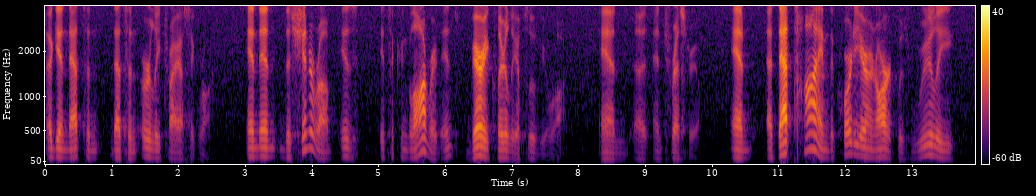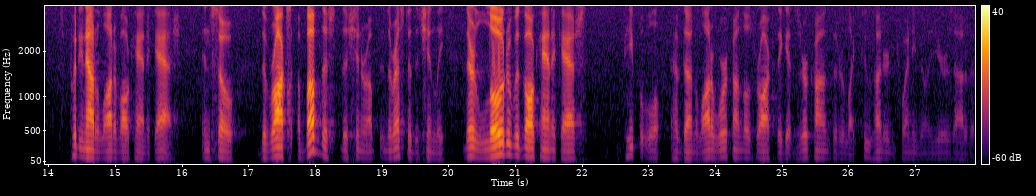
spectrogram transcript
again, that's an, that's an early Triassic rock. And then the Shinarump is, it's a conglomerate. And it's very clearly a fluvial rock and, uh, and terrestrial. And at that time, the Cordilleran Arc was really putting out a lot of volcanic ash. And so the rocks above the, the Shinarump and the rest of the Chinle, they're loaded with volcanic ash. People have done a lot of work on those rocks. They get zircons that are like 220 million years out of it.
